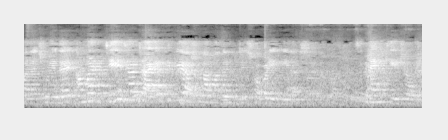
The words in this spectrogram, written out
মানে ছড়িয়ে দেয়। আমার যে যার জায়গা থেকে আসলে আমাদের সবার এগিয়ে আসে। থ্যাংক ইউ সবাই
